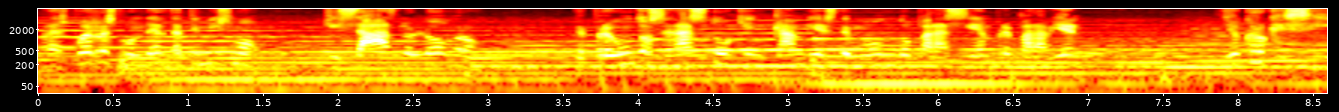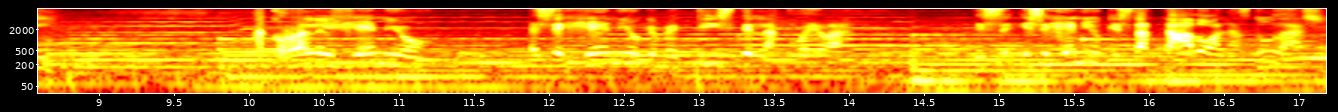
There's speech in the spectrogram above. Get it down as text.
para después responderte a ti mismo, quizás lo logro. Te pregunto, ¿serás tú quien cambie este mundo para siempre, para bien? Yo creo que sí. Acorrale el genio ese genio que metiste en la cueva, ese, ese genio que está atado a las dudas,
